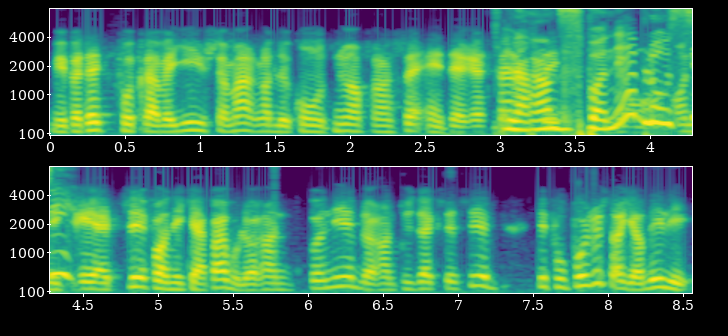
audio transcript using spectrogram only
mais peut-être qu'il faut travailler justement à rendre le contenu en français intéressant. Le rendre disponible aussi. On est créatif, on est capable de le rendre disponible, le rendre plus accessible. Il faut pas juste regarder les,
